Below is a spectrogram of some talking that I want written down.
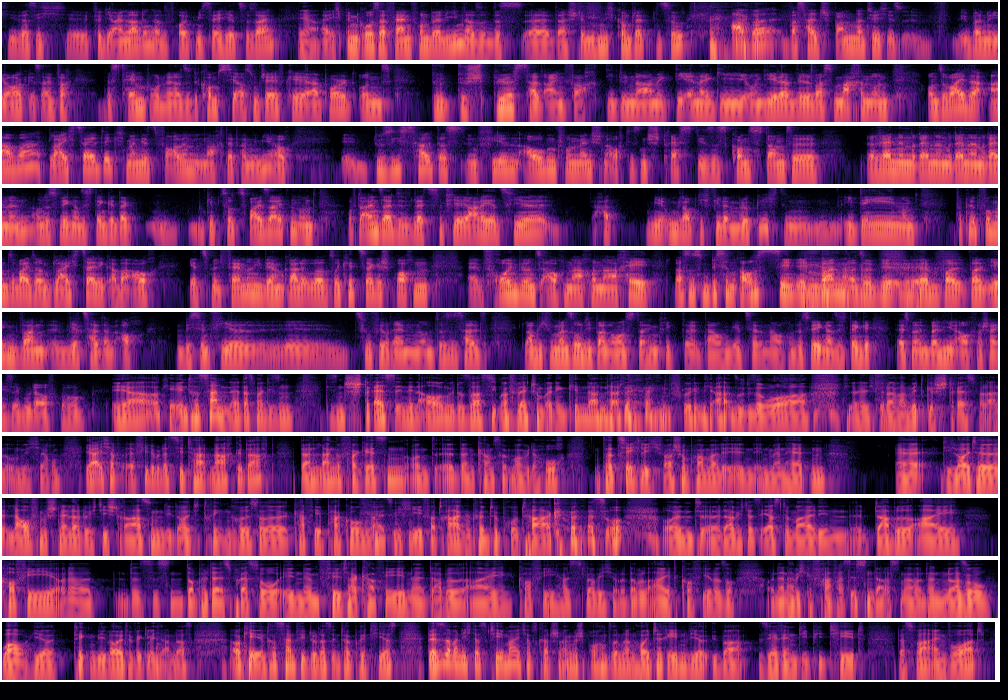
dass ich, äh, für die Einladung. Also freut mich sehr, hier zu sein. Ja. Äh, ich bin ein großer Fan von Berlin, also das, äh, da stimme ich nicht komplett zu. Aber was halt spannend natürlich ist über New York, ist einfach das Tempo. Ne? Also du kommst hier aus dem JFK Airport und du, du spürst halt einfach die Dynamik, die Energie und jeder will was machen und und so weiter. Aber gleichzeitig, ich meine jetzt vor allem nach der Pandemie auch, äh, du siehst halt, dass in vielen Augen von Menschen auch diesen Stress, dieses konstante Rennen, Rennen, Rennen, Rennen. Und deswegen, also ich denke, da gibt es so zwei Seiten. Und auf der einen Seite, die letzten vier Jahre jetzt hier, hat mir unglaublich viel ermöglicht, Ideen und Verknüpfungen und so weiter. Und gleichzeitig aber auch jetzt mit Family, wir haben gerade über unsere Kids ja gesprochen, äh, freuen wir uns auch nach und nach, hey, lass uns ein bisschen rausziehen irgendwann. Also wir, äh, weil, weil irgendwann wird es halt dann auch ein bisschen viel äh, zu viel Rennen. Und das ist halt, glaube ich, wenn man so die Balance dahin kriegt, darum geht es ja dann auch. Und deswegen, also ich denke, da ist man in Berlin auch wahrscheinlich sehr gut aufgehoben. Ja, okay, interessant, ne? dass man diesen, diesen Stress in den Augen, wie du sagst, sieht man vielleicht schon bei den Kindern dann in frühen Jahren, so dieser, boah, ich, äh, ich bin einfach mitgestresst, weil alle um mich herum. Ja, ich habe äh, viel über das Zitat nachgedacht, dann lange vergessen und äh, dann kam es heute Morgen wieder hoch. Und tatsächlich, ich war schon ein paar Mal in, in Manhattan äh, die Leute laufen schneller durch die Straßen, die Leute trinken größere Kaffeepackungen, als ich je vertragen könnte pro Tag. so. Und äh, da habe ich das erste Mal den äh, Double Eye Coffee oder das ist ein doppelter Espresso in einem Filterkaffee, ne? Double Eye Coffee heißt es, glaube ich, oder Double Eyed Coffee oder so. Und dann habe ich gefragt, was ist denn das? Ne? Und dann war so, wow, hier ticken die Leute wirklich anders. Okay, interessant, wie du das interpretierst. Das ist aber nicht das Thema, ich habe es gerade schon angesprochen, sondern heute reden wir über Serendipität. Das war ein Wort,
